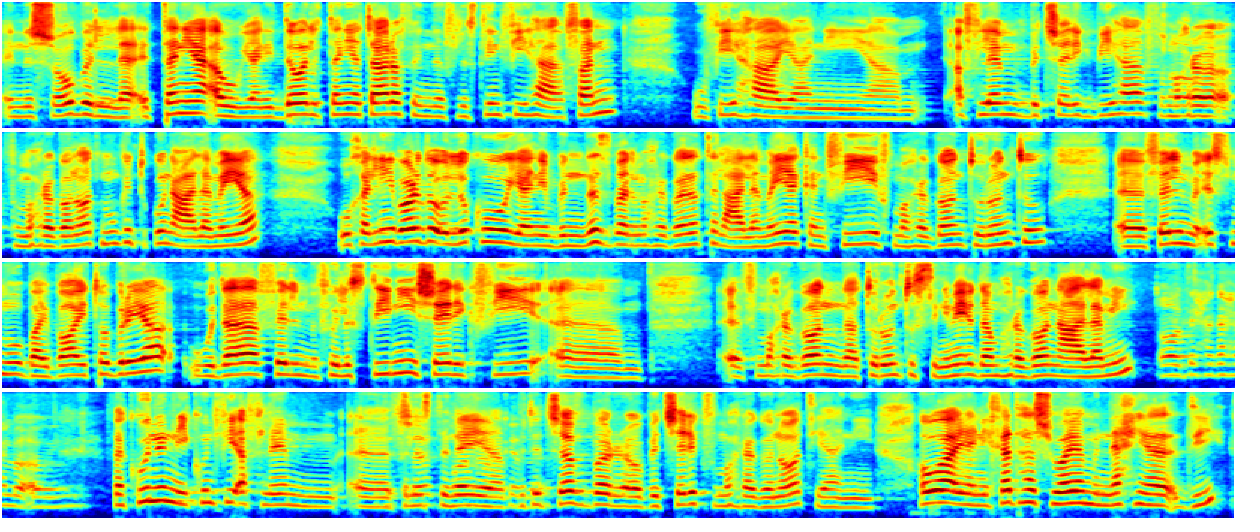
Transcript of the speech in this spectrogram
إن الشعوب ال- التانية أو يعني الدول التانية تعرف إن فلسطين فيها فن وفيها يعني أفلام بتشارك بيها في مهر... في مهرجانات ممكن تكون عالمية وخليني برضو أقول لكم يعني بالنسبة للمهرجانات العالمية كان في في مهرجان تورونتو آه، فيلم اسمه Bye Bye Tiberias وده فيلم فلسطيني شارك فيه آه، في مهرجان تورونتو السينمائي ده مهرجان عالمي. آه دي حاجة حلوة قوي. فكون إن يكون في أفلام آه، فلسطينية. بتتشاف بره وبتشارك في مهرجانات يعني هو يعني خدها شوية من الناحية دي.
